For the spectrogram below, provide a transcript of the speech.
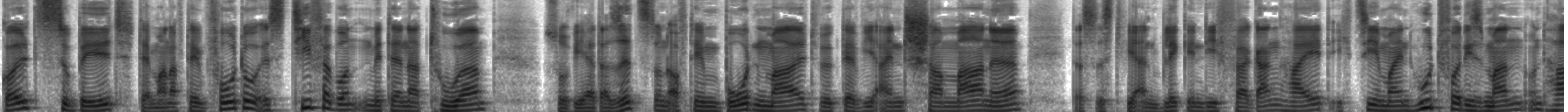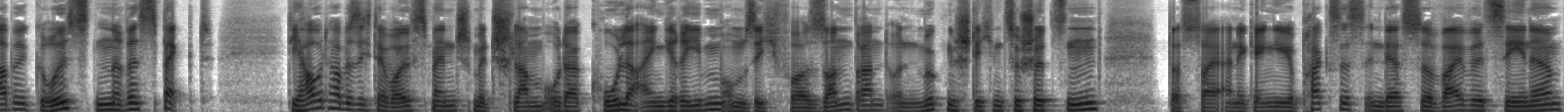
Golds zu Bild, der Mann auf dem Foto ist tief verbunden mit der Natur. So wie er da sitzt und auf dem Boden malt, wirkt er wie ein Schamane. Das ist wie ein Blick in die Vergangenheit. Ich ziehe meinen Hut vor diesem Mann und habe größten Respekt. Die Haut habe sich der Wolfsmensch mit Schlamm oder Kohle eingerieben, um sich vor Sonnenbrand und Mückenstichen zu schützen. Das sei eine gängige Praxis in der Survival-Szene.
